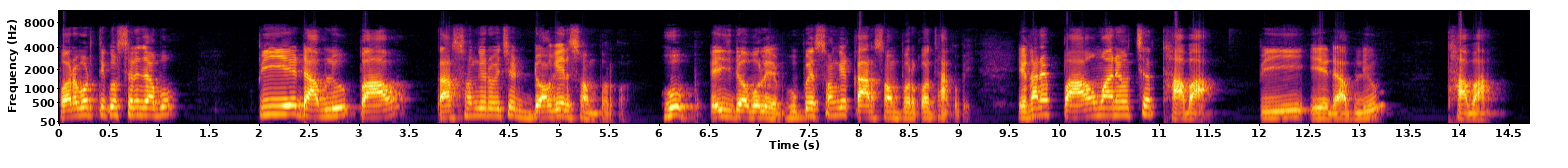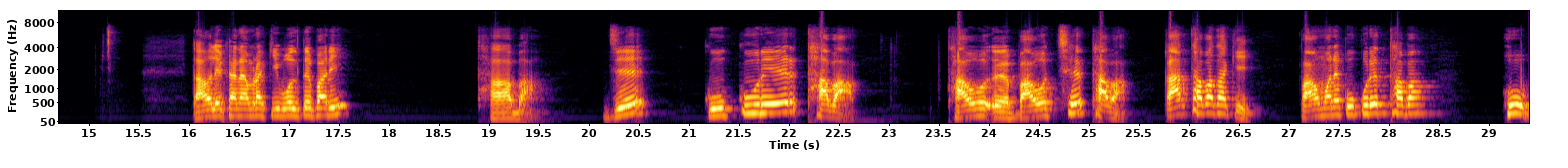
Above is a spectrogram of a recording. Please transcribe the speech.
পরবর্তী কোশ্চেনে যাব। পি এ ডাব্লিউ পাও, তার সঙ্গে রয়েছে ডগের সম্পর্ক। হুপ এইচ ডবল এফ হুপের সঙ্গে কার সম্পর্ক থাকবে? এখানে পাও মানে হচ্ছে থাবা। পি এ ডাব্লিউ থাবা। তাহলে এখানে আমরা কি বলতে পারি? থাবা। যে কুকুরের থাবা থাও পা হচ্ছে থাবা। কার থাবা থাকে পাও মানে কুকুরের থাবা। হুপ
